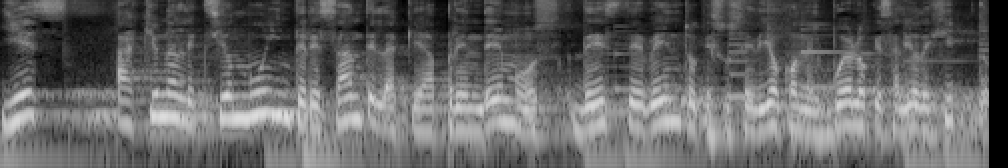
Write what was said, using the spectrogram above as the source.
Y es aquí una lección muy interesante la que aprendemos de este evento que sucedió con el pueblo que salió de Egipto.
